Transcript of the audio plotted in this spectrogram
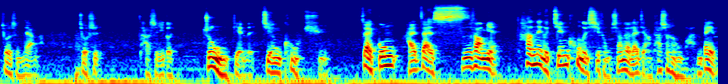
就是什么样啊？就是它是一个重点的监控区，在公还在私方面，它的那个监控的系统相对来讲它是很完备的，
